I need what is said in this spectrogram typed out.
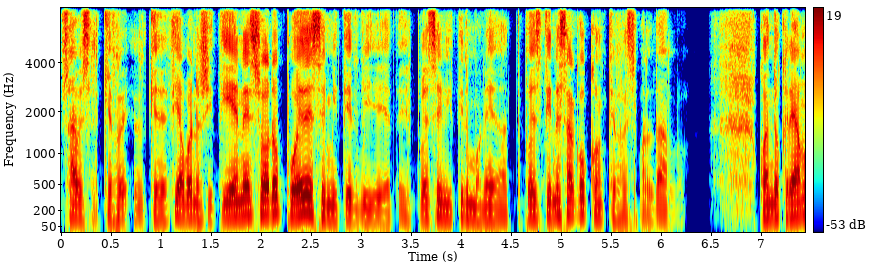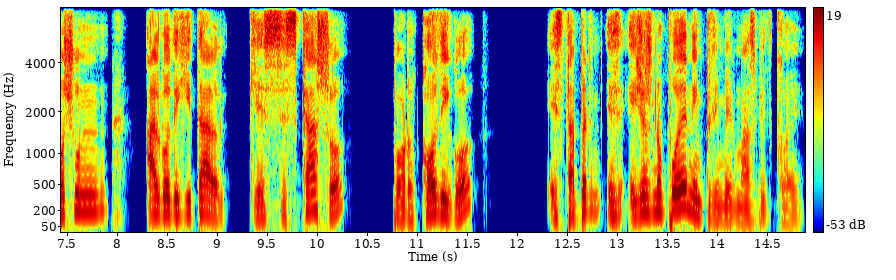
¿sabes? El que, el que decía, bueno, si tienes oro puedes emitir billetes, puedes emitir moneda, puedes, tienes algo con que respaldarlo. Cuando creamos un, algo digital que es escaso por código, está, ellos no pueden imprimir más Bitcoin.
